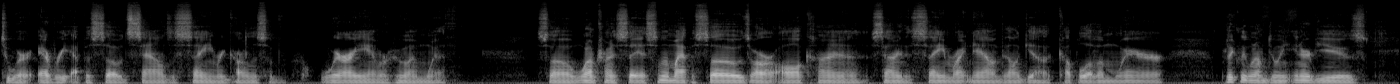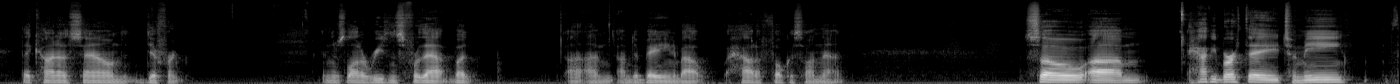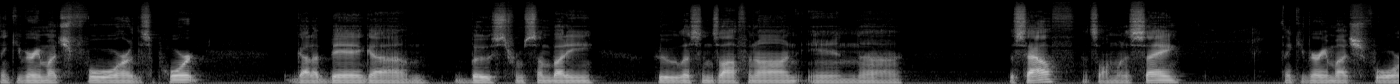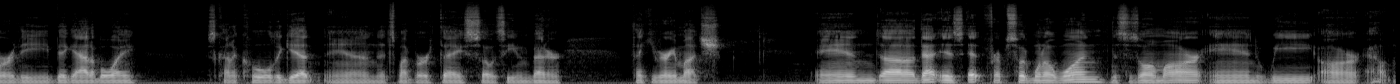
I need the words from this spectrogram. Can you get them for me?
to where every episode sounds the same regardless of where I am or who I'm with. So what I'm trying to say is some of my episodes are all kind of sounding the same right now, and then I'll get a couple of them where, particularly when I'm doing interviews, they kind of sound different. And there's a lot of reasons for that, but I'm I'm debating about how to focus on that. So um, happy birthday to me! Thank you very much for the support. Got a big um, boost from somebody who listens off and on in uh, the South. That's all I'm going to say. Thank you very much for the big attaboy. It's kind of cool to get, and it's my birthday, so it's even better. Thank you very much. And uh, that is it for episode 101. This is Omar, and we are out.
